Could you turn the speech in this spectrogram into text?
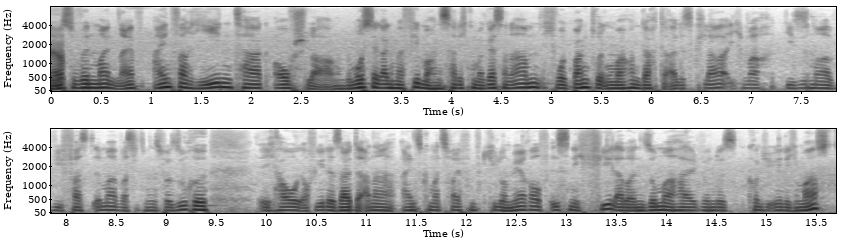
Ja. Was du vorhin meinten, einfach jeden Tag aufschlagen. Du musst ja gar nicht mehr viel machen. Das hatte ich mal gestern Abend. Ich wollte Bankdrücken machen, dachte, alles klar, ich mache dieses Mal wie fast immer, was ich zumindest versuche. Ich haue auf jede Seite 1,25 Kilo mehr rauf. Ist nicht viel, aber in Summe halt, wenn du es kontinuierlich machst.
